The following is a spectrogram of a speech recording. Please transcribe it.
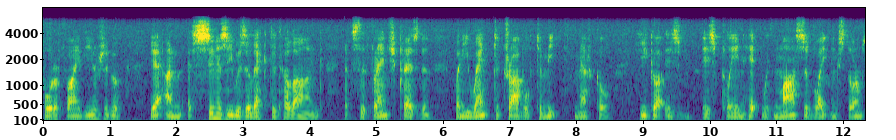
four or five years ago. Yeah, and as soon as he was elected, Hollande, that's the French president, when he went to travel to meet Merkel, he got his his plane hit with massive lightning storms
